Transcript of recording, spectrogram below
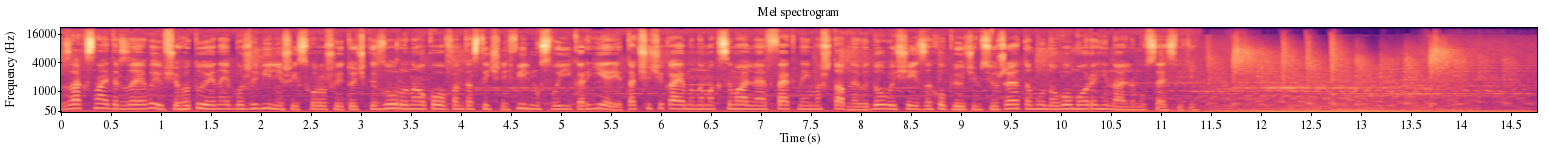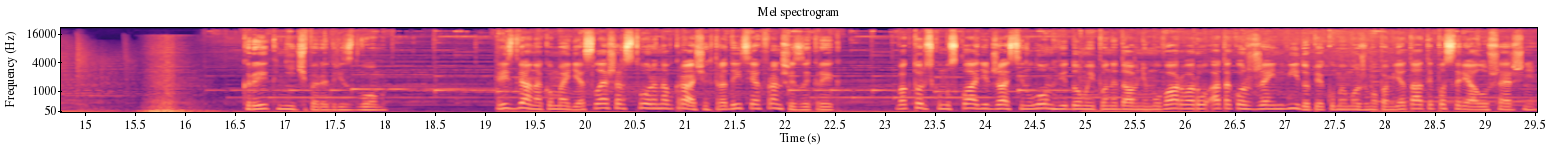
Зак Снайдер заявив, що готує найбожевільніший з хорошої точки зору науково-фантастичний фільм у своїй кар'єрі, так що чекаємо на максимально ефектне і масштабне видовище із захоплюючим сюжетом у новому оригінальному всесвіті. Крик ніч перед Різдвом. Різдвяна комедія Слешер створена в кращих традиціях франшизи Крик. В акторському складі Джастін Лонг, відомий по недавньому варвару, а також Джейн Відоп, яку ми можемо пам'ятати по серіалу Шершні.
